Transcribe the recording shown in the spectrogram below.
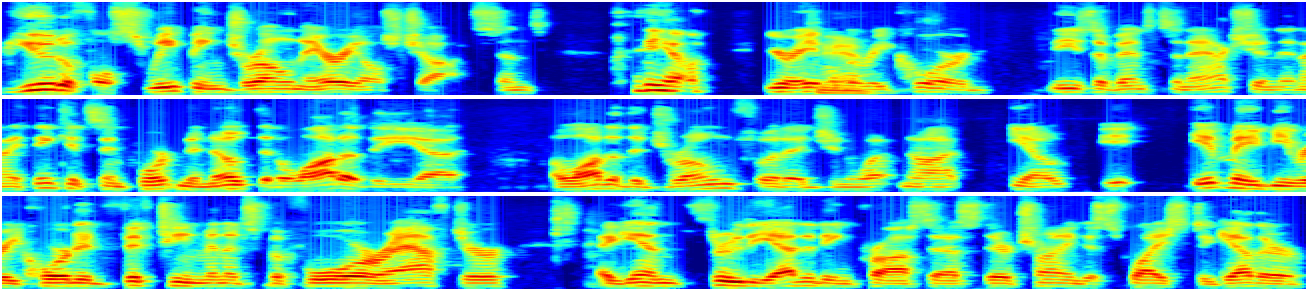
beautiful sweeping drone aerial shots and you know you're able yeah. to record these events in action and i think it's important to note that a lot of the uh, a lot of the drone footage and whatnot you know it, it may be recorded 15 minutes before or after again through the editing process they're trying to splice together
